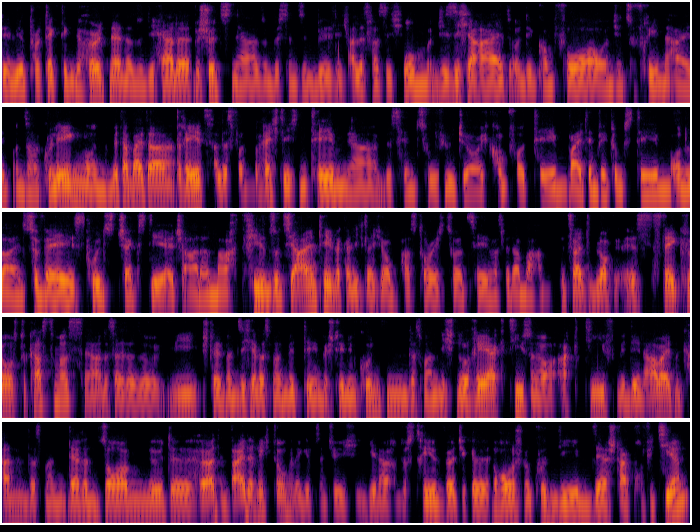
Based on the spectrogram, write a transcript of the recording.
den wir Protecting the Herd nennen, also die Herde beschützen, ja, so ein bisschen sinnbildlich alles, was sich um die Sicherheit und den Komfort und die Zufriedenheit unserer Kollegen und Mitarbeiter dreht. Alles von rechtlichen Themen, ja, bis hin zu fühlt ihr euch Komfortthemen, Weiterentwicklungsthemen, Online-Surveys, Pulse-Checks, die HR dann macht, vielen sozialen Themen, da kann ich gleich auch ein paar Stories zu erzählen, was wir da machen. Der zweite Block ist Stay Close to Customers, ja, das heißt also, wie stellt man sicher, dass man mit den bestehenden Kunden, dass man nicht nur reaktiv, sondern auch aktiv mit denen arbeiten kann, dass man deren Sorgen, Nöte hört in beide Richtungen. Da gibt es natürlich je nach Industrie und Vertical Branchen und Kunden, die eben sehr stark profitieren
